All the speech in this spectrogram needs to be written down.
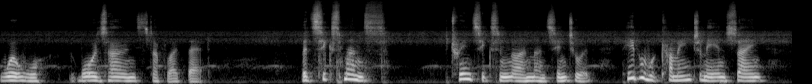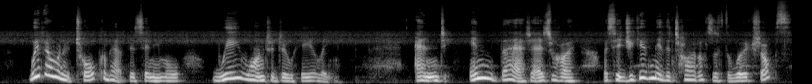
World War, war zones, stuff like that. But six months, between six and nine months into it, people were coming to me and saying, We don't want to talk about this anymore. We want to do healing. And in that, as I, I said, you give me the titles of the workshops,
